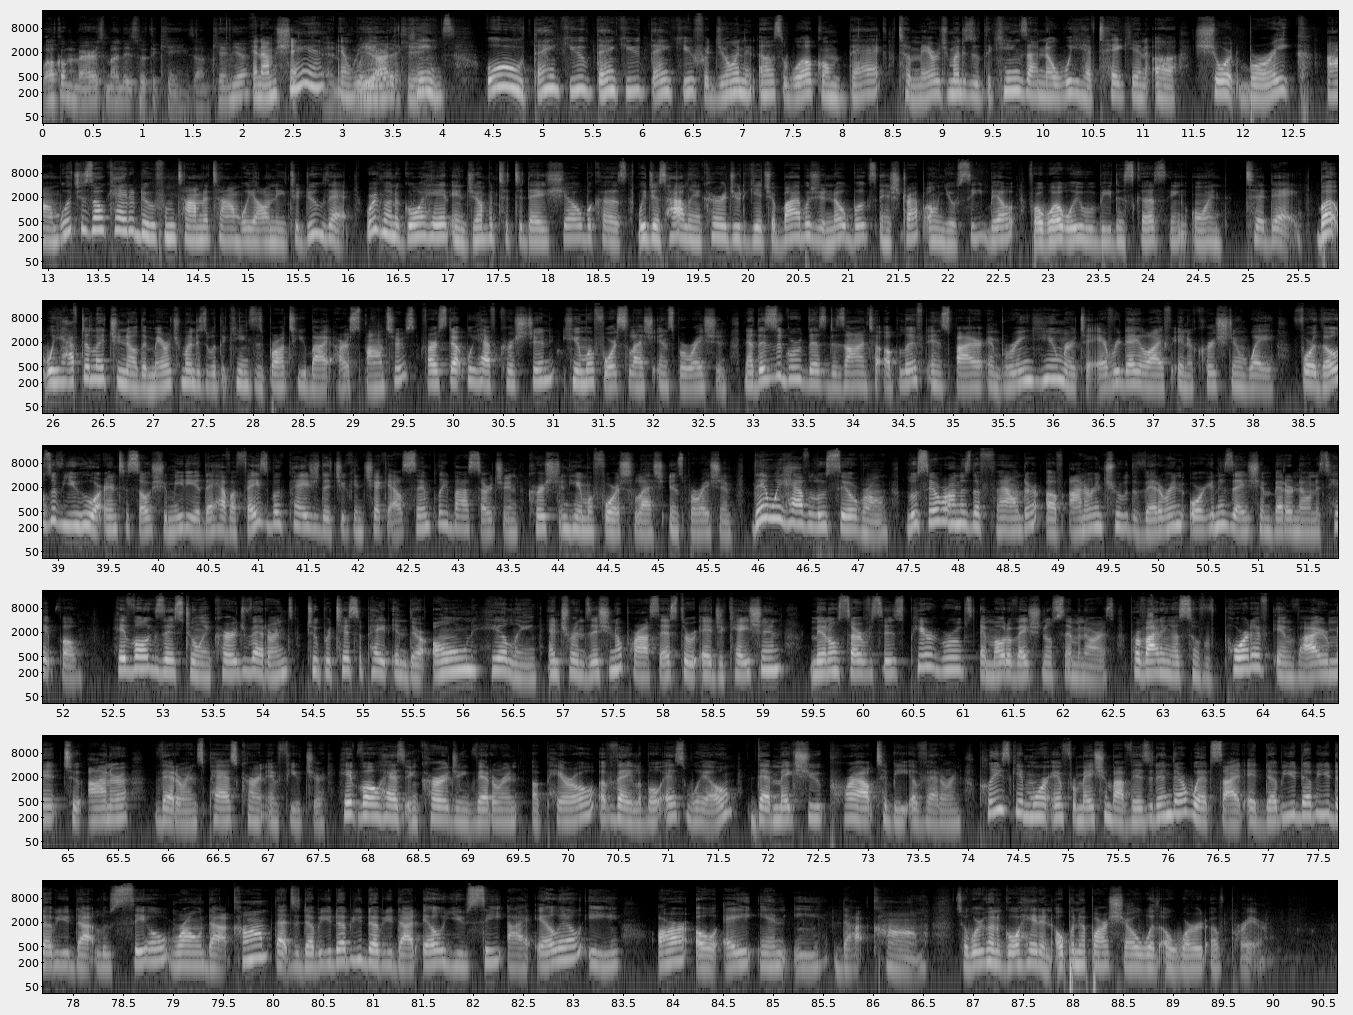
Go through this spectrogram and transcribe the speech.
Welcome to Marriage Mondays with the Kings. I'm Kenya. And I'm Shan. And And, we we, are are, the Kings. Kings. Ooh, thank you, thank you, thank you for joining us. Welcome back to Marriage Mondays with the Kings. I know we have taken a short break, um, which is okay to do from time to time. We all need to do that. We're going to go ahead and jump into today's show because we just highly encourage you to get your Bibles, your notebooks, and strap on your seatbelt for what we will be discussing on today. But we have to let you know that Marriage Mondays with the Kings is brought to you by our sponsors. First up, we have Christian Humor for slash Inspiration. Now, this is a group that's designed to uplift, inspire, and bring humor to everyday life in a Christian way. For those of you who are into social media, they have a Facebook page that you can check out simply by searching Christian Humor for slash Inspiration. Then we have Lucille Roane. Lucille Roane is the founder of Honor and Truth Veteran Organization, better known as HITVO. HITVO exists to encourage veterans to participate in their own healing and transitional process through education, mental services, peer groups, and motivational seminars, providing a supportive environment to honor veterans, past, current, and future. HITVO has encouraging veteran apparel available as well that makes you proud to be a veteran. Please get more information by visiting their website at www.lucilleroane.com. That's www.lucille R O A N E dot com. So we're going to go ahead and open up our show with a word of prayer.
